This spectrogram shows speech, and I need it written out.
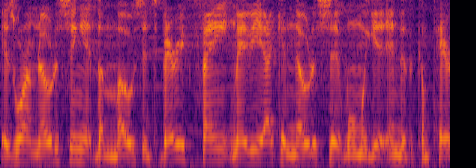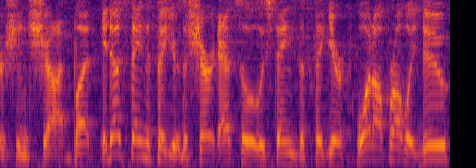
is where I'm noticing it the most. It's very faint. Maybe I can notice it when we get into the comparison shot, but it does stain the figure. The shirt absolutely stains the figure. What I'll probably do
